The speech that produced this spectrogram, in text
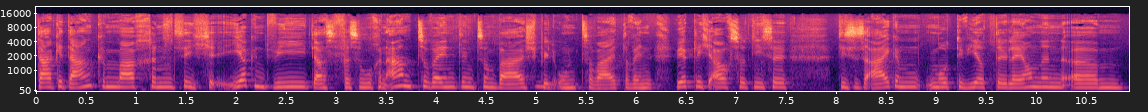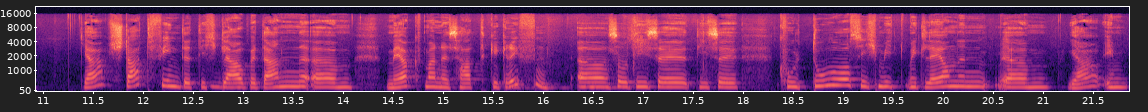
da Gedanken machen, sich irgendwie das versuchen anzuwenden zum Beispiel mhm. und so weiter. Wenn wirklich auch so diese, dieses eigenmotivierte Lernen ähm, ja, stattfindet, ich mhm. glaube, dann ähm, merkt man, es hat gegriffen. Äh, so diese, diese Kultur, sich mit, mit Lernen ähm, ja, im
